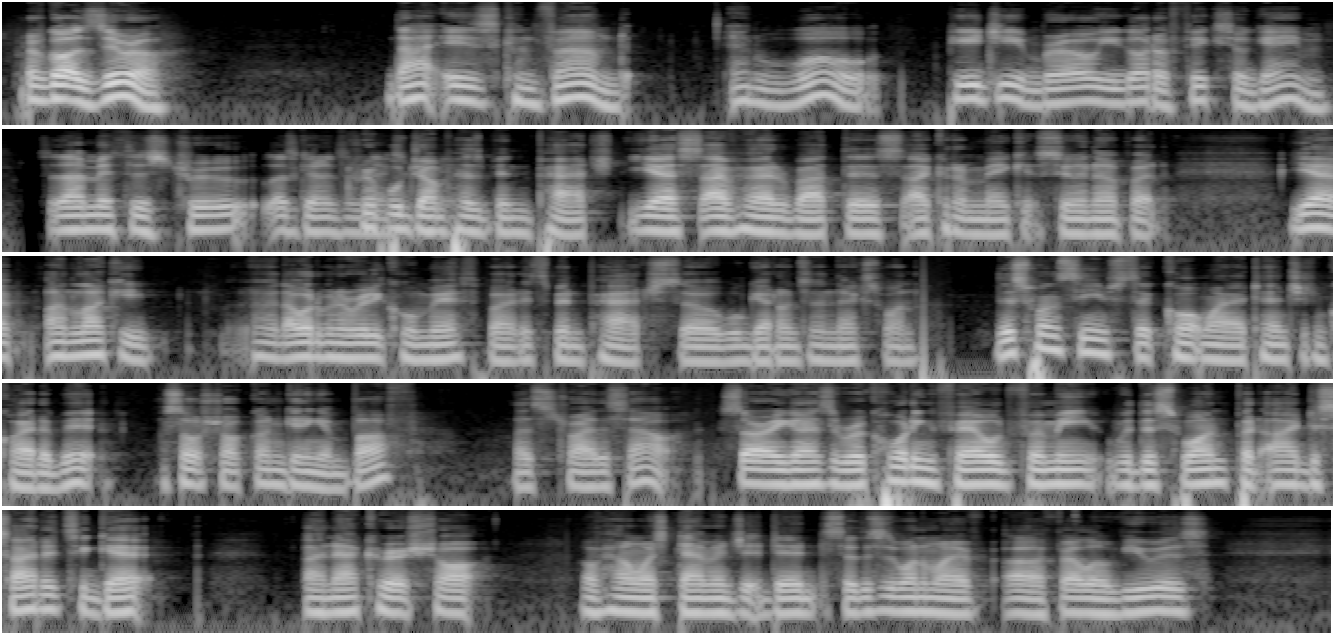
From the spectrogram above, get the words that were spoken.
but I've got zero. That is confirmed. And whoa, PG bro, you gotta fix your game. So that myth is true. Let's get into the triple jump has been patched. Yes, I've heard about this. I couldn't make it sooner, but yeah, unlucky. Uh, that would have been a really cool myth, but it's been patched, so we'll get on to the next one. This one seems to caught my attention quite a bit. Assault shotgun getting a buff. Let's try this out. Sorry guys, the recording failed for me with this one, but I decided to get an accurate shot of how much damage it did. So this is one of my uh, fellow viewers.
